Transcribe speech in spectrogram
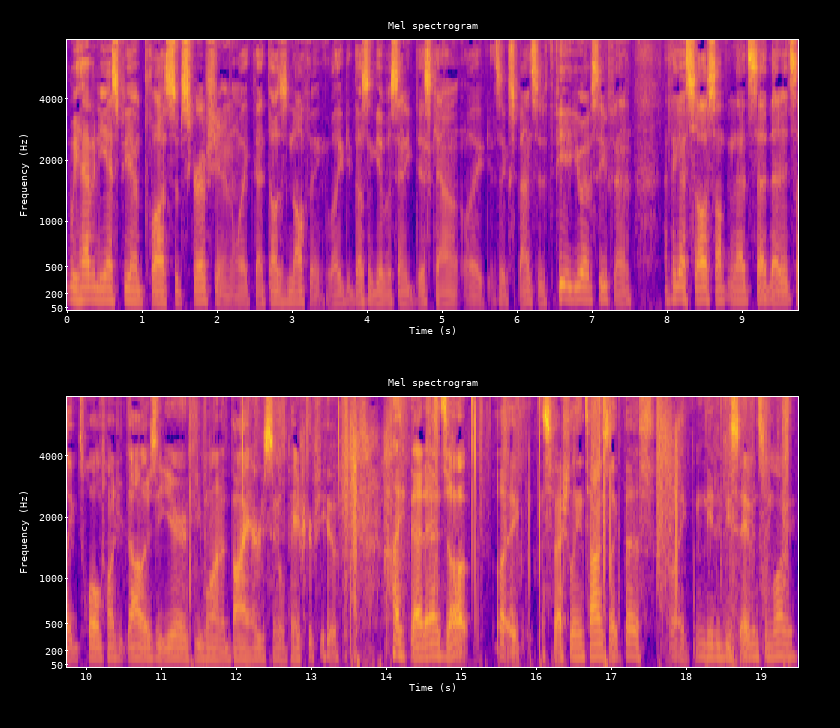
we have an ESPN Plus subscription, like that does nothing. Like it doesn't give us any discount. Like it's expensive to be a UFC fan. I think I saw something that said that it's like twelve hundred dollars a year if you want to buy every single pay per view. like that adds up. Like especially in times like this, like need to be saving some money.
